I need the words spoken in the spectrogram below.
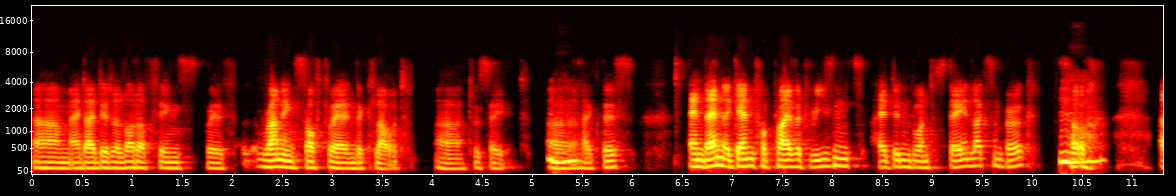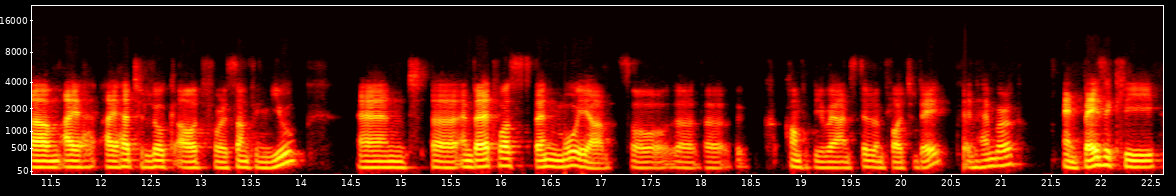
um, and I did a lot of things with running software in the cloud, uh, to say it uh, mm-hmm. like this. and then again, for private reasons, I didn't want to stay in Luxembourg. Mm-hmm. Um, I, I had to look out for something new. And, uh, and that was then MOIA, so the, the, the company where I'm still employed today in Hamburg. And basically,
